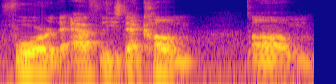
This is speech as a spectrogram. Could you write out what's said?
for the athletes that come um,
